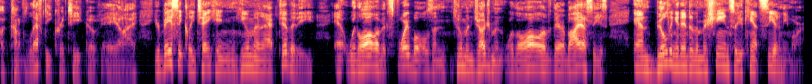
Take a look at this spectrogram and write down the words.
a kind of lefty critique of AI. You're basically taking human activity with all of its foibles and human judgment with all of their biases and building it into the machine so you can't see it anymore.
